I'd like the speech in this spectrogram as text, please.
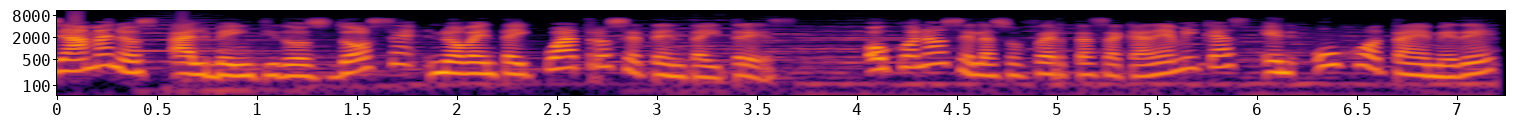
Llámanos al 2212-9473 o conoce las ofertas académicas en ujmd.edu.sb.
